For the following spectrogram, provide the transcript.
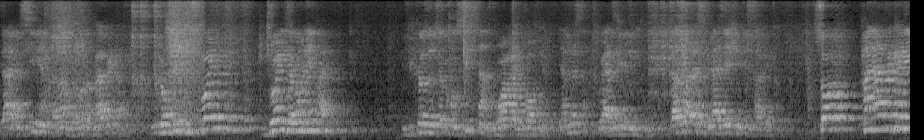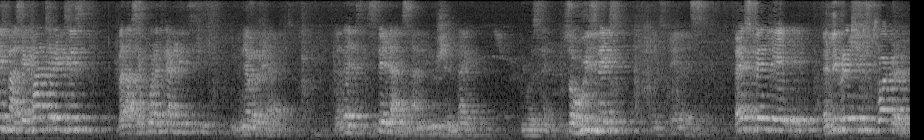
That the Abyssinians around the whole of Africa. Don't be destroyed, join the Roman Empire. Because of the consistent war conflict. You understand? Are living. That's why the civilization is happening. So Pan-Africanism as a culture exists, but as a political entity, it never realized. It stayed as an illusion, like you were saying. So who is next? SPLA, a liberation struggle,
